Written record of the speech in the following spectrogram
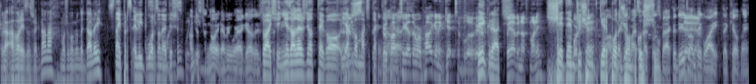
Dobra, awaria zażegnana. Możemy oglądać dalej. Snipers Elite Warzone one Edition. I'm just annoyed everywhere I go. There's just a Słuchajcie, team. niezależnie od tego, jaką macie taktykę, Group Okay. up together, we're probably gonna get to blue here. wygrać We have enough money. 70 gier I'm pod gonna get my rząd, gościu. specialist back. The dude's Yeah, on yeah. Big White that killed me.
